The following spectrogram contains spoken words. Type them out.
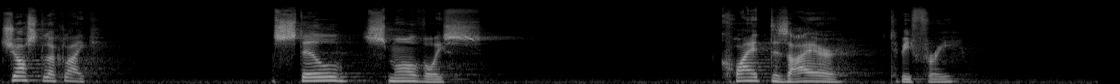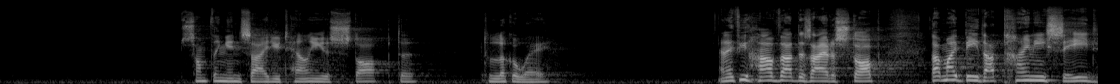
just look like a still, small voice, a quiet desire to be free. Something inside you telling you to stop, to, to look away. And if you have that desire to stop, that might be that tiny seed.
